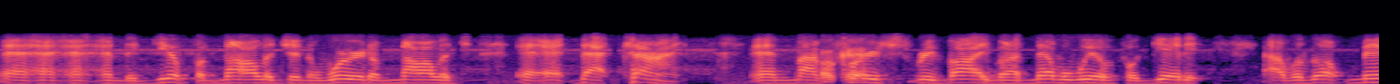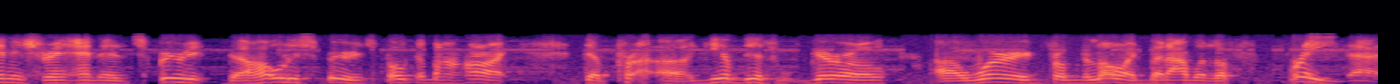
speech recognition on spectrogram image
and, and the gift of knowledge and the word of knowledge at that time. And my Okay. first revival, I never will forget it. I was up ministering, and the Spirit, the Holy Spirit, spoke to my heart to uh, give this girl a word from the Lord, but I was afraid. I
